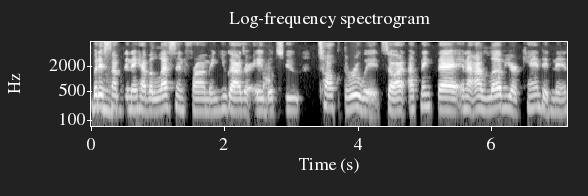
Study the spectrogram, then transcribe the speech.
but it's mm-hmm. something they have a lesson from and you guys are able to talk through it so I, I think that and I, I love your candidness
